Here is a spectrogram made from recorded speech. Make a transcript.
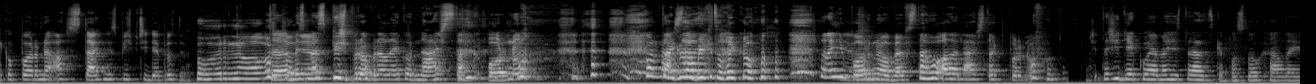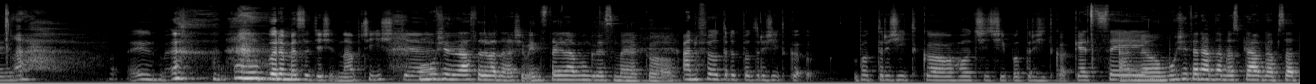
jako porno a vztah, mně spíš přijde prostě porno. To, my jsme spíš probrali jako náš vztah k pornu. porno Takhle vztah. bych to jako, to není Jo. porno ve vztahu, ale náš vztah k pornu. Takže děkujeme, že jste nás dneska poslouchali. Budeme se těšit na příště. Můžete nás sledovat na našem Instagramu, kde jsme jako... Unfiltered potržítko, potržítko, holčičí potržítko keci. Ano, můžete nám tam do zpráv napsat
